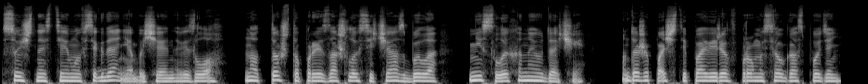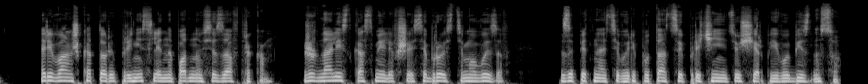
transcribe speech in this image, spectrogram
В сущности, ему всегда необычайно везло. Но то, что произошло сейчас, было неслыханной удачей. Он даже почти поверил в промысел Господень. Реванш, который принесли на подносе завтраком. Журналистка, осмелившаяся бросить ему вызов, запятнать его репутацию и причинить ущерб его бизнесу,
